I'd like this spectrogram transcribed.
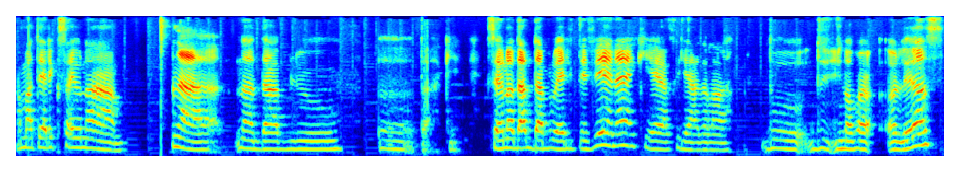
A matéria que saiu na, na, na W. Uh, tá, aqui. Que saiu na WWL TV, né? Que é afiliada lá do, de Nova Orleans,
